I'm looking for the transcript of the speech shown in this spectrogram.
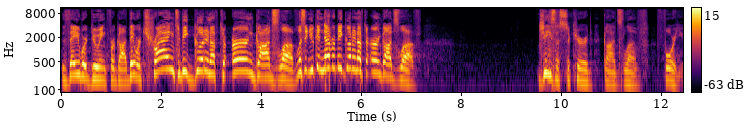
they were doing for God. They were trying to be good enough to earn God's love. Listen, you can never be good enough to earn God's love. Jesus secured God's love for you.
